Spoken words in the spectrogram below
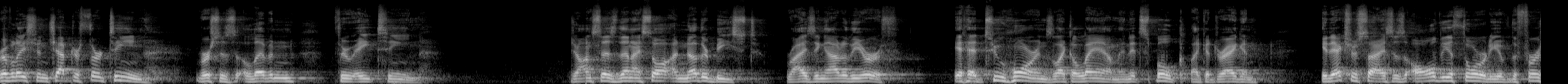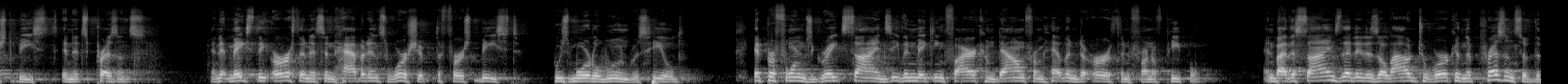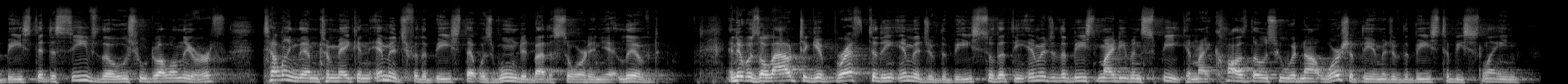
Revelation chapter 13, verses 11 through 18. John says, Then I saw another beast rising out of the earth. It had two horns like a lamb, and it spoke like a dragon. It exercises all the authority of the first beast in its presence, and it makes the earth and its inhabitants worship the first beast, whose mortal wound was healed. It performs great signs, even making fire come down from heaven to earth in front of people. And by the signs that it is allowed to work in the presence of the beast, it deceives those who dwell on the earth, telling them to make an image for the beast that was wounded by the sword and yet lived. And it was allowed to give breath to the image of the beast, so that the image of the beast might even speak and might cause those who would not worship the image of the beast to be slain.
